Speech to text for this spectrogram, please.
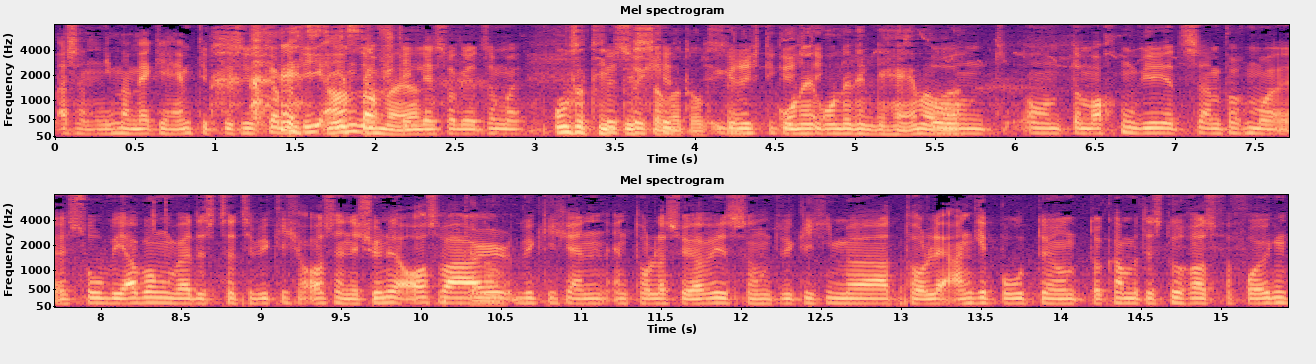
Also nicht mehr mehr Geheimtipp, das ist glaube ich die Anlaufstelle, ja. sage ich jetzt einmal. Unser Tipp ist aber trotzdem. Richtig, ohne, richtig. ohne den Geheim, aber Und, und da machen wir jetzt einfach mal so Werbung, weil das zahlt sich wirklich aus. Eine schöne Auswahl, Genau. wirklich ein, ein toller Service und wirklich immer tolle Angebote und da kann man das durchaus verfolgen.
